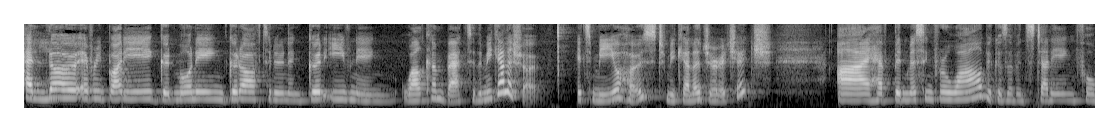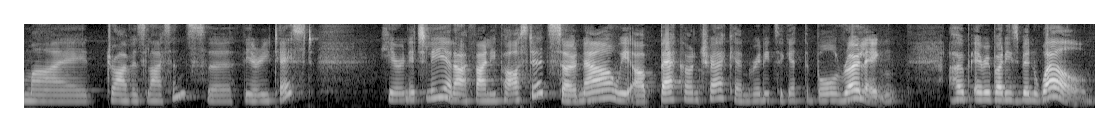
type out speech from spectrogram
Hello, everybody. Good morning, good afternoon, and good evening. Welcome back to the Michela Show. It's me, your host, Michela Juricic. I have been missing for a while because I've been studying for my driver's license, the theory test, here in Italy, and I finally passed it. So now we are back on track and ready to get the ball rolling. I hope everybody's been well.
